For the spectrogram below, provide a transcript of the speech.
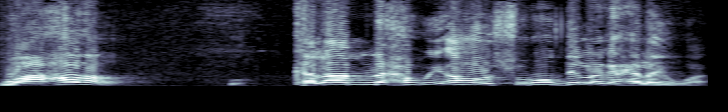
waa hadal. Kalaam naxwi ahoo shuruudii laga helay waa.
